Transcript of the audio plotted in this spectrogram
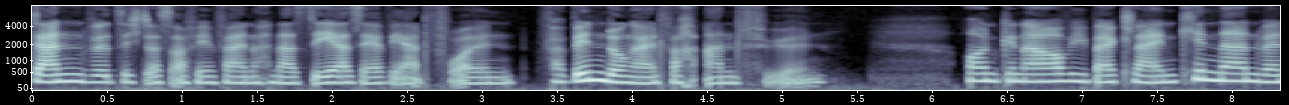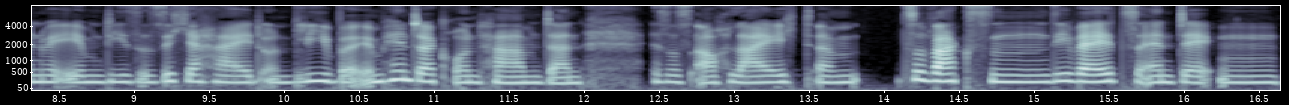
dann wird sich das auf jeden Fall nach einer sehr, sehr wertvollen Verbindung einfach anfühlen. Und genau wie bei kleinen Kindern, wenn wir eben diese Sicherheit und Liebe im Hintergrund haben, dann ist es auch leicht ähm, zu wachsen, die Welt zu entdecken,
